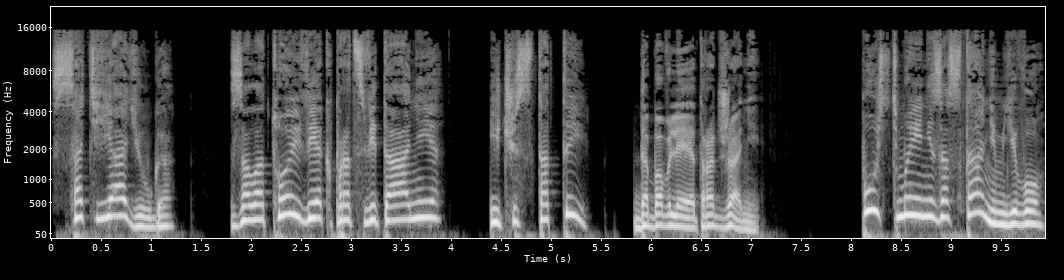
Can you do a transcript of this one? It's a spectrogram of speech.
Сатья-юга, золотой век процветания и чистоты, добавляет Раджани. Пусть мы и не застанем его,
